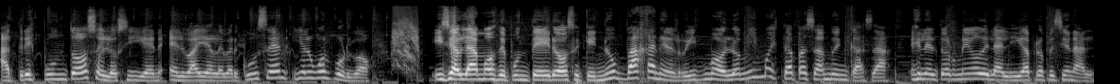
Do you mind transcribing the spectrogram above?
A tres puntos lo siguen el Bayer Leverkusen y el Wolfsburgo. Y si hablamos de punteros que no bajan el ritmo, lo mismo está pasando en casa, en el torneo de la Liga Profesional.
